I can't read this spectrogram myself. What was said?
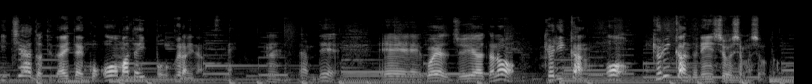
1ヤードって大体こう、大股1歩ぐらいなんですね。うん。なんで、えー、5ヤード、10ヤードの距離感を、距離感の練習をしましょうと。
